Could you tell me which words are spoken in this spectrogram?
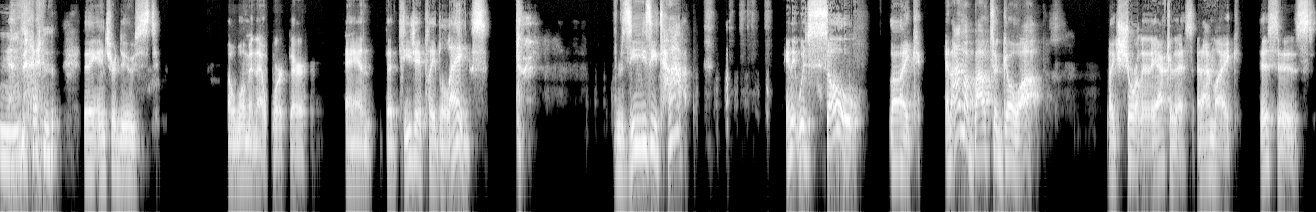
Mhm. and then they introduced a woman that worked there, and the DJ played legs from ZZ Top, and it was so like, and I'm about to go up like shortly after this, and I'm like, this is,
